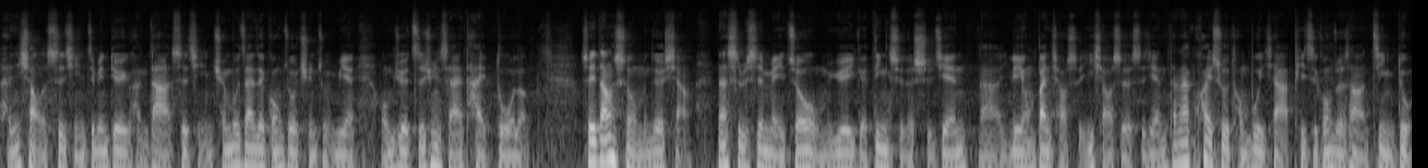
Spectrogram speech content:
很小的事情，这边丢一个很大的事情，全部在这工作群组里面，我们觉得资讯实在太多了，所以当时我们就想，那是不是每周我们约一个定时的时间，那利用半小时、一小时的时间，大家快速同步一下彼此工作上的进度，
